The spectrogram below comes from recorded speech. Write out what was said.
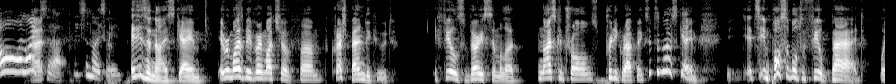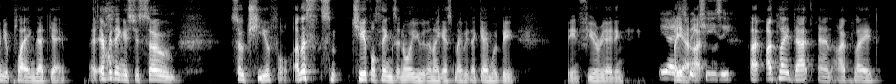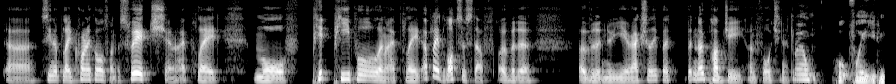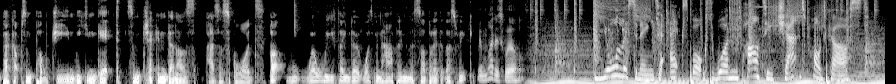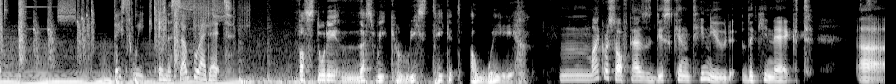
Oh, I liked that. It's a nice game. It is a nice game. It reminds me very much of um, Crash Bandicoot. It feels very similar. Nice controls, pretty graphics. It's a nice game. it's impossible to feel bad when you're playing that game. Everything is just so so cheerful. Unless cheerful things annoy you, then I guess maybe that game would be be infuriating. Yeah, it's yeah, a bit I- cheesy. I, I played that, and I played uh, Xenoblade Chronicles on the Switch, and I played more Pit People, and I played I played lots of stuff over the over the new year actually, but but no PUBG unfortunately. Well, hopefully you can pick up some PUBG and we can get some chicken dinners as a squad. But will we find out what's been happening in the subreddit this week? we might as well. You're listening to Xbox One Party Chat podcast. This week in the subreddit. First story this week, Rhys, take it away. Microsoft has discontinued the Kinect.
